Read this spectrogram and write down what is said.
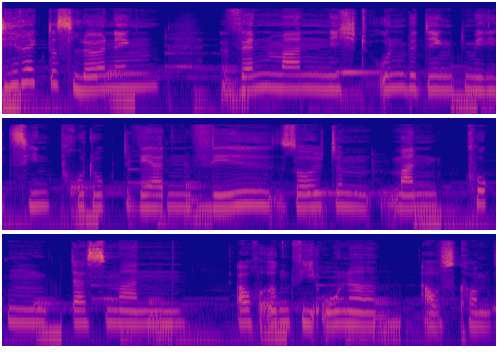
Direktes Learning, wenn man nicht unbedingt Medizinprodukt werden will, sollte man gucken, dass man auch irgendwie ohne auskommt.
